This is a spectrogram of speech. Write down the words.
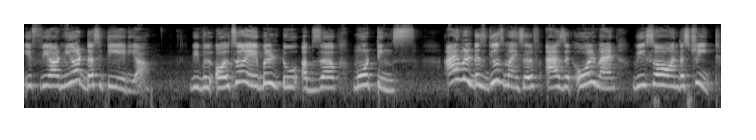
if we are near the city area. We will also able to observe more things. I will disguise myself as that old man we saw on the street.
